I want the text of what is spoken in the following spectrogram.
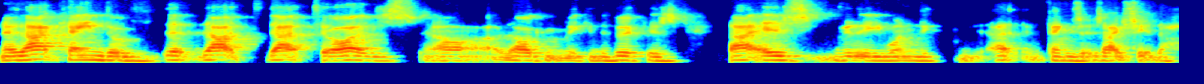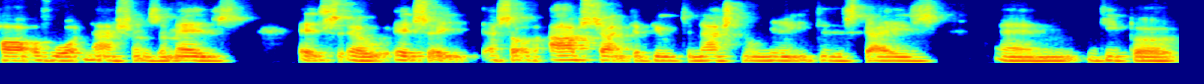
Now, that kind of that that, to us, you know, the argument making the book is that is really one of the uh, things that's actually at the heart of what nationalism is. It's a, it's a, a sort of abstract appeal to national unity to disguise um, deeper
